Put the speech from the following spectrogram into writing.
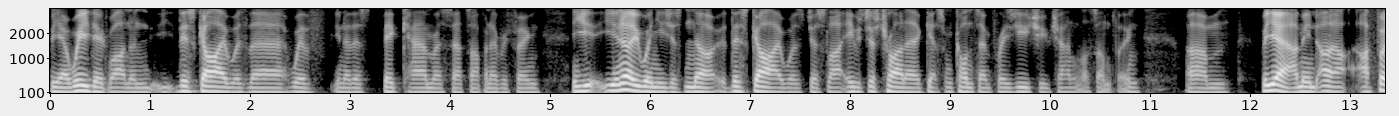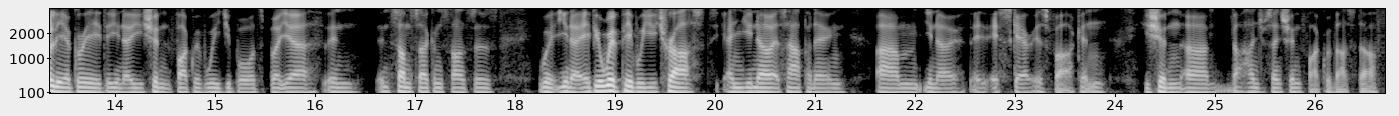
But yeah, we did one, and this guy was there with you know this big camera set up and everything. And you you know when you just know this guy was just like he was just trying to get some content for his YouTube channel or something. Um, but yeah, I mean, I, I fully agree that you know you shouldn't fuck with Ouija boards. But yeah, in in some circumstances, you know, if you're with people you trust and you know it's happening, um, you know, it, it's scary as fuck, and you shouldn't, um, 100% shouldn't fuck with that stuff.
